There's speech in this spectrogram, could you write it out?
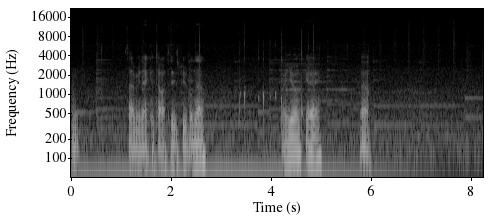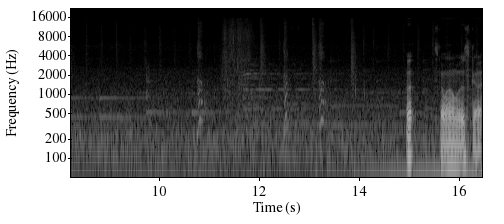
Hmm. Does that mean I can talk to these people now? Are you okay? Oh. Going on with this guy?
